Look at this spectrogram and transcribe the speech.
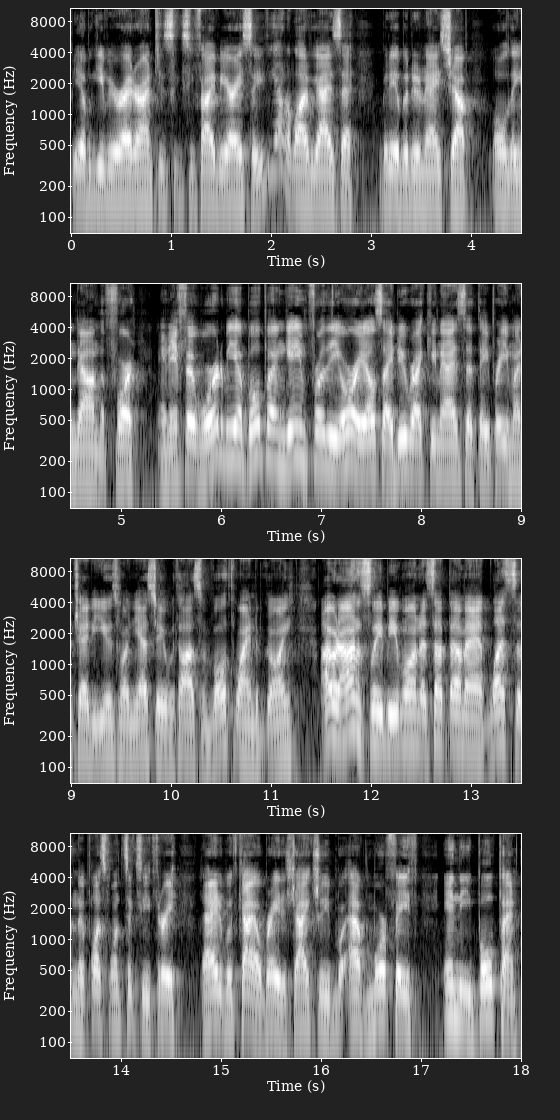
be able to give you right around 265 ERA. So you've got a lot of guys that have been able to do a nice job holding down the fort. And if it were to be a bullpen game for the Orioles, I do recognize that they pretty much had to use one yesterday with Austin Voth wind up going. I would honestly be willing to set them at less than the plus 163 that I had with Kyle Bradish. I actually have more faith in the bullpen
